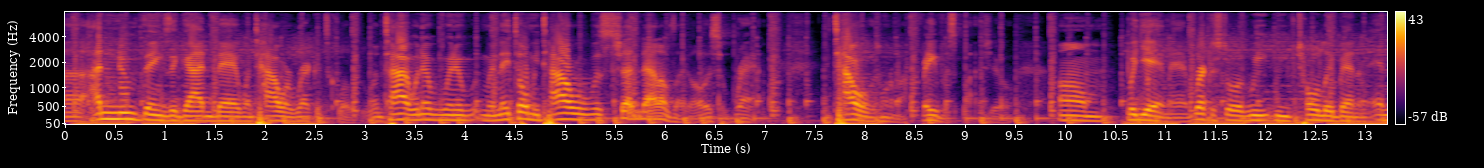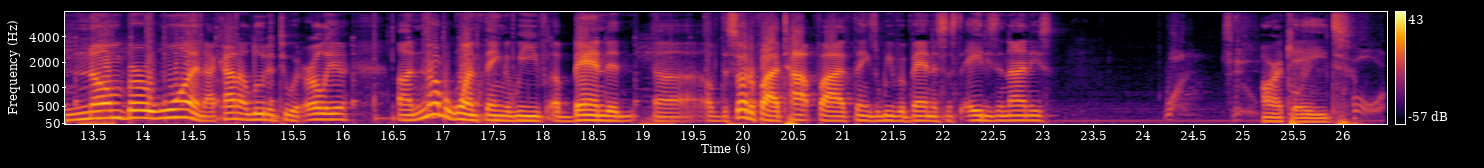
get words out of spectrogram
Uh, I knew things had gotten bad when Tower Records closed. When Tower, whenever when it, when they told me Tower was shutting down, I was like, oh, it's a wrap. Tower was one of my favorite spots, yo. Um, but yeah, man, record stores we we've totally abandoned. And number one, I kind of alluded to it earlier. Uh, number one thing that we've abandoned uh, of the certified top five things that we've abandoned since the 80s and 90s one, two, arcades. Three,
